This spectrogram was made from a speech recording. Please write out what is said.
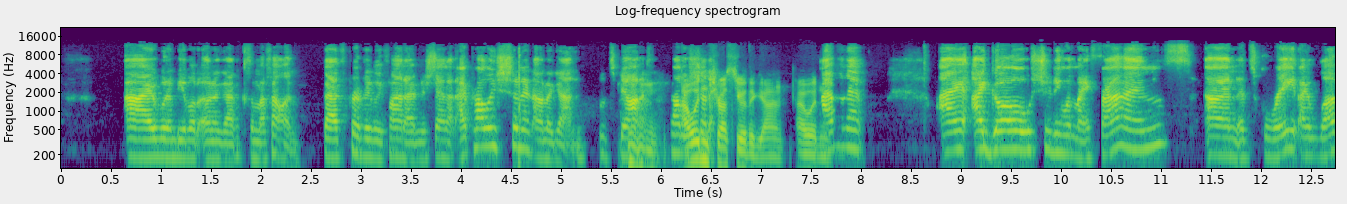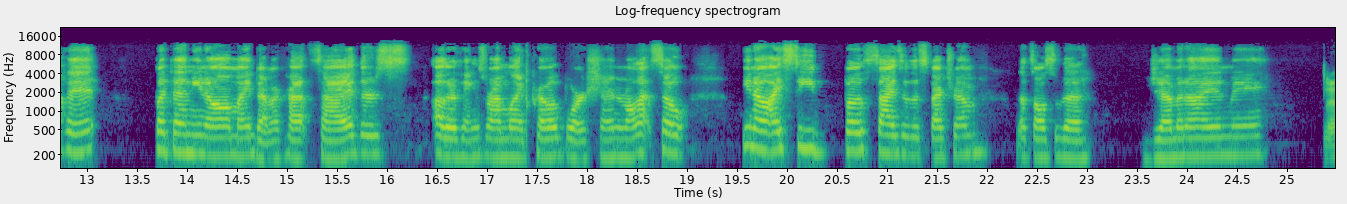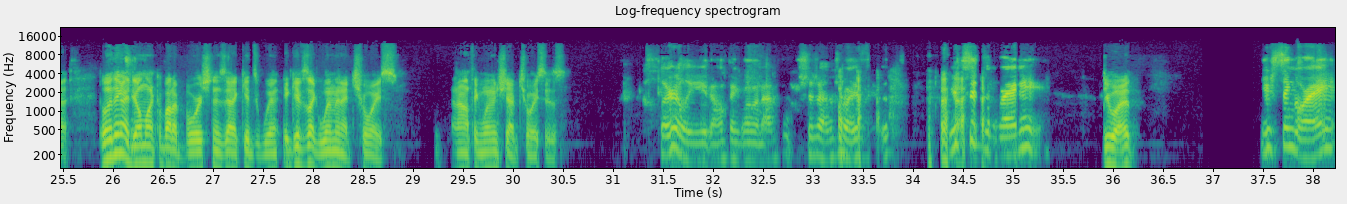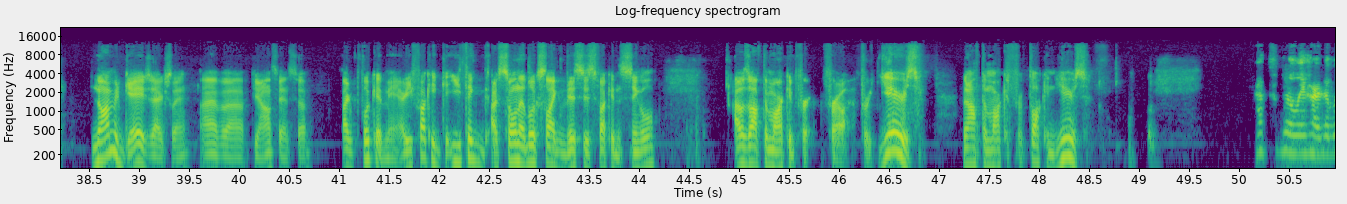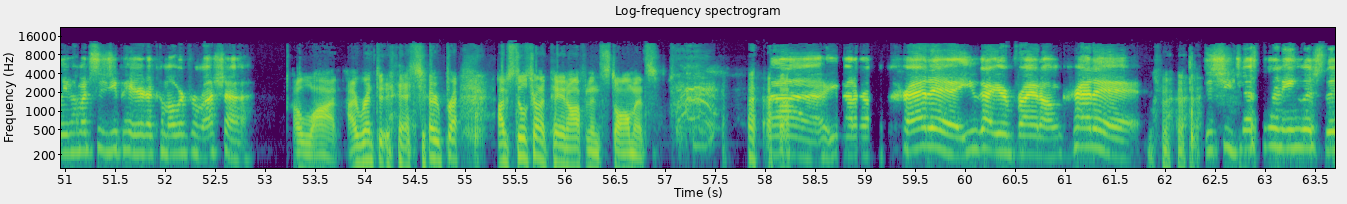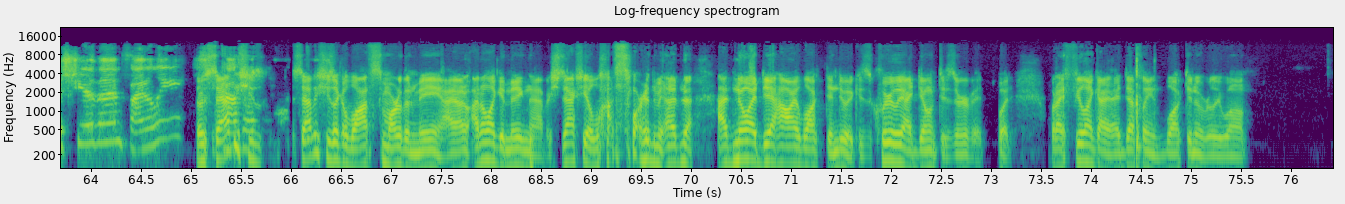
I wouldn't be able to own a gun because I'm a felon. That's perfectly fine. I understand that. I probably shouldn't own a gun. Let's be honest. I Probably wouldn't shouldn't. trust you with a gun. I wouldn't. I wouldn't. I I go shooting with my friends, and it's great. I love it. But then you know, on my Democrat side, there's other things where I'm like pro-abortion and all that. So, you know, I see both sides of the spectrum. That's also the Gemini in me. Uh, the only thing I don't like about abortion is that it gives it gives like women a choice. I don't think women should have choices. Clearly, you don't think women have, should have choices. You're single, right? Do what? You're single, right? No, I'm engaged actually. I have a fiance and stuff. Like, look at me. Are you fucking? You think someone that looks like this is fucking single? I was off the market for for for years. Been off the market for fucking years. That's really hard to leave. How much did you pay her to come over from Russia? A lot. I rented. I'm still trying to pay it off in installments. Ah, you got her on credit. You got your bride on credit. Did she just learn English this year then, finally? So She sadly, she's sadly she's like a lot smarter than me. I don't, I don't like admitting that, but she's actually a lot smarter than me. I have no, I have no idea how I walked into it because clearly I don't deserve it. But but I feel like I, I definitely walked into it really well.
